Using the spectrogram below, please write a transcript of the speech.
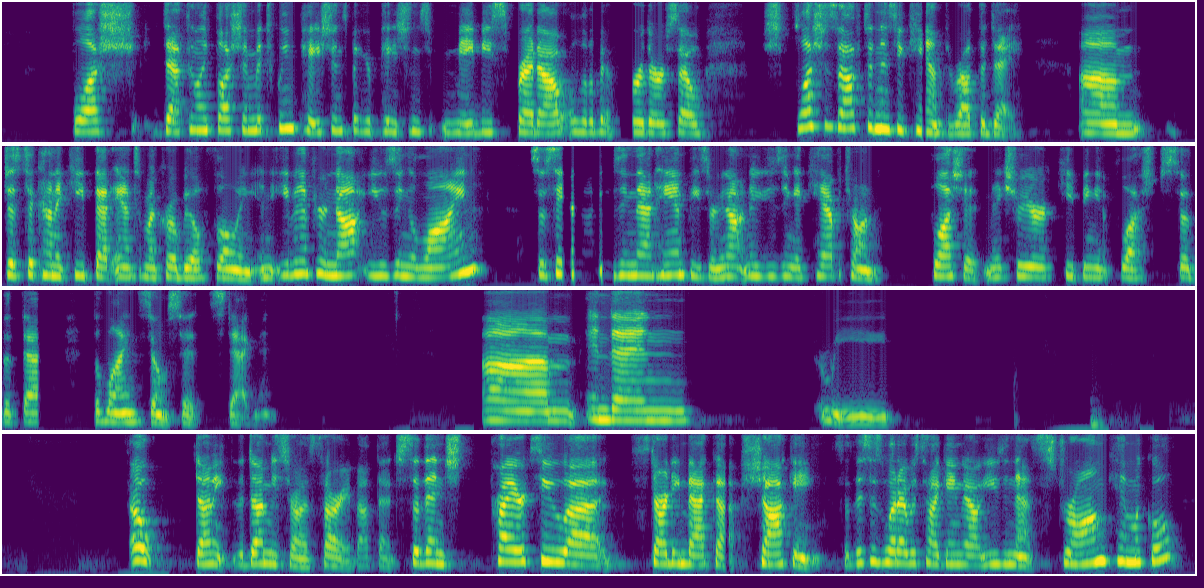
Flush definitely flush in between patients, but your patients may be spread out a little bit further. So flush as often as you can throughout the day. Um, just to kind of keep that antimicrobial flowing. And even if you're not using a line, so say you're not using that handpiece or you're not using a Cavitron, flush it. Make sure you're keeping it flushed so that, that the lines don't sit stagnant. Um, and then we, oh, dummy, the dummy straws, sorry about that. So then prior to uh, starting back up, shocking. So this is what I was talking about using that strong chemical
